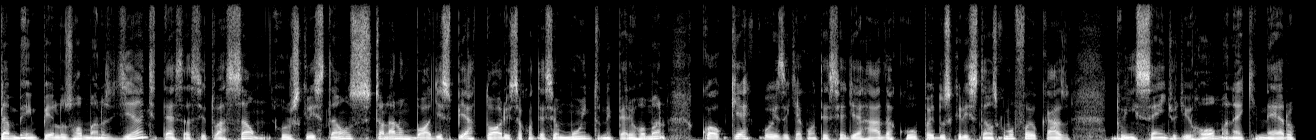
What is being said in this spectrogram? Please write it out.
também pelos romanos. Diante dessa situação, os cristãos se tornaram um bode expiatório. Isso aconteceu muito no Império Romano. Qualquer coisa que acontecia de errado, a culpa é dos cristãos, como foi o caso do incêndio de Roma, né, que Nero,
